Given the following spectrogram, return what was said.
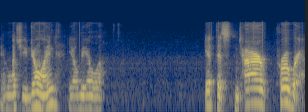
And once you joined, you'll be able to get this entire program.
